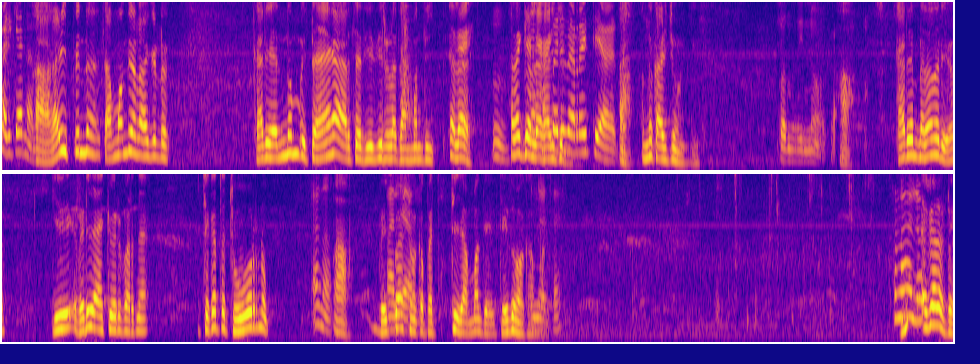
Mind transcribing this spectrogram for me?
കഴിക്കാനാണ്? ആ കഴി പിന്നെ ചമ്മന്തി ഉണ്ടാക്കിയിട്ട് കാര്യം എന്നും ഈ തേങ്ങ അരച്ച രീതിയിലുള്ള ചമ്മന്തി അല്ലേ? അതൊക്കെയല്ലേ കഴിക്കും ആ ഒന്ന് കഴിച്ചു നോക്കി. ആ കാര്യം എന്താണെന്നറിയോ ഈ റെഡിയാക്കിയവർ പറഞ്ഞ ഉച്ചക്കത്തെ ചോറിനും ആ ബ്രേക്ക്ഫാസ്റ്റിനും ഒക്കെ പറ്റിയ ചമ്മന്തി ചെയ്തു നോക്കാൻ എങ്ങനെയുണ്ട്?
